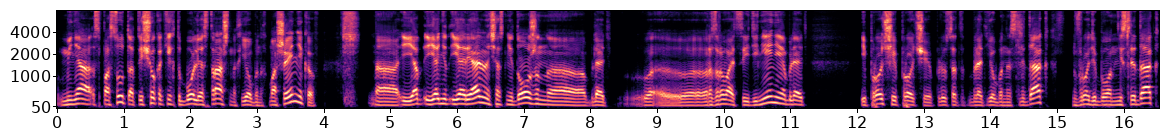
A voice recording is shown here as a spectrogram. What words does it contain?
меня спасут от еще каких-то более страшных ебаных мошенников. А, и я, я, не, я реально сейчас не должен, а, блядь, э, разрывать соединение, блядь, и прочее, прочее. Плюс этот, блядь, ебаный следак. Вроде бы он не следак,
